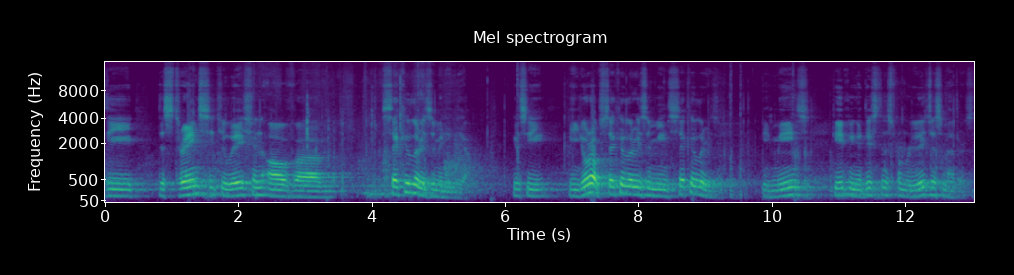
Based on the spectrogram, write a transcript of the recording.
the, the strange situation of um, secularism in India. You see, in Europe, secularism means secularism, it means keeping a distance from religious matters.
